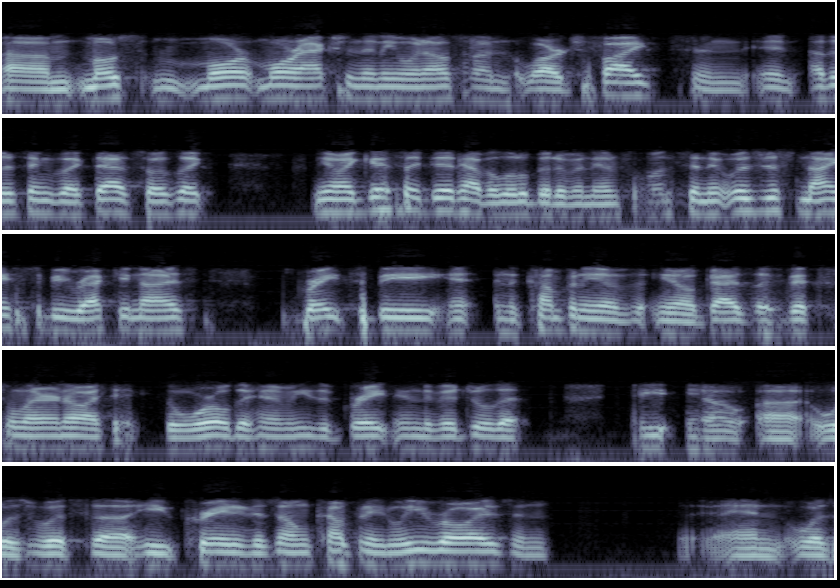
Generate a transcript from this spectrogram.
um, most more more action than anyone else on large fights and, and other things like that. So I was like you know, I guess I did have a little bit of an influence, and it was just nice to be recognized. Great to be in, in the company of you know guys like Vic Salerno. I think the world of him. He's a great individual that he you know uh, was with. Uh, he created his own company, Leroy's, and and was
